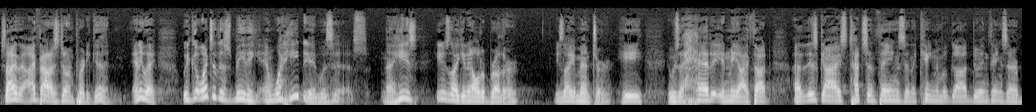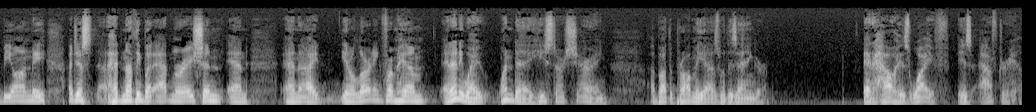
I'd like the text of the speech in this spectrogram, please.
so I, I, thought I was doing pretty good. Anyway, we go, went to this meeting, and what he did was this. Now, he's, he was like an elder brother. He's like a mentor. He it was ahead in me. I thought, uh, this guy's touching things in the kingdom of God, doing things that are beyond me. I just had nothing but admiration and, and I, you know, learning from him. And anyway, one day he starts sharing about the problem he has with his anger and how his wife is after him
